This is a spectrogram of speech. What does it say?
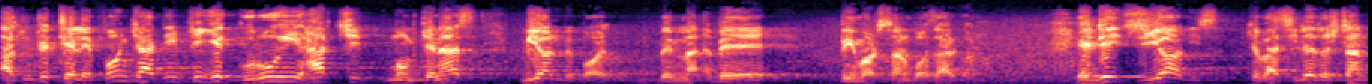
از اونجا تلفن کردیم که یک گروهی هر چی ممکن است بیان به, با... به... به بیمارستان بازرگان. عده زیادی که وسیله داشتن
